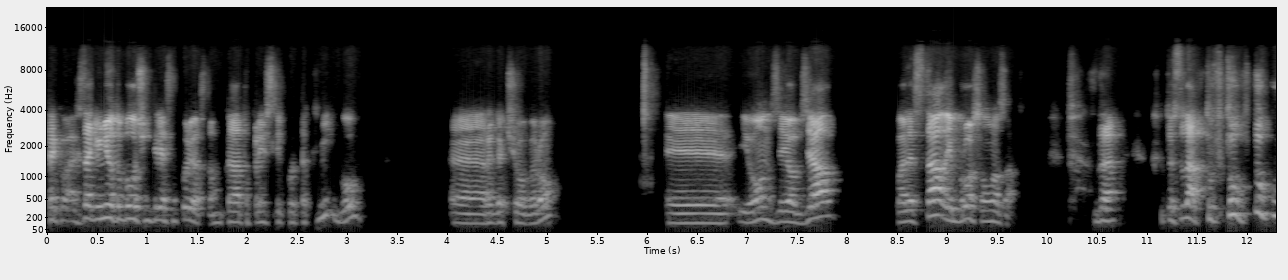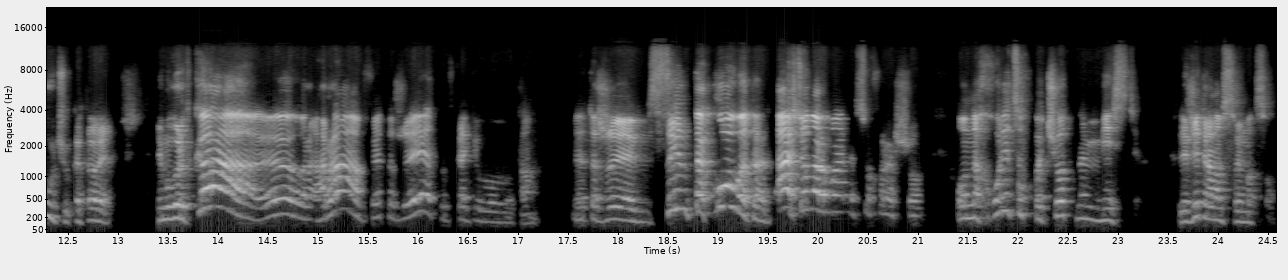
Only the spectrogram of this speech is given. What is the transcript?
Так, кстати, у него это был очень интересный курьез. Там когда-то принесли какую-то книгу э, Рогачеверу, э, и он ее взял, полистал и бросил назад. да? То есть туда, в ту, в ту, в ту кучу, которая ему говорят, ка, э, Араф, это же это, как его там, это же сын такого-то, а все нормально, все хорошо он находится в почетном месте, лежит рядом с своим отцом.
